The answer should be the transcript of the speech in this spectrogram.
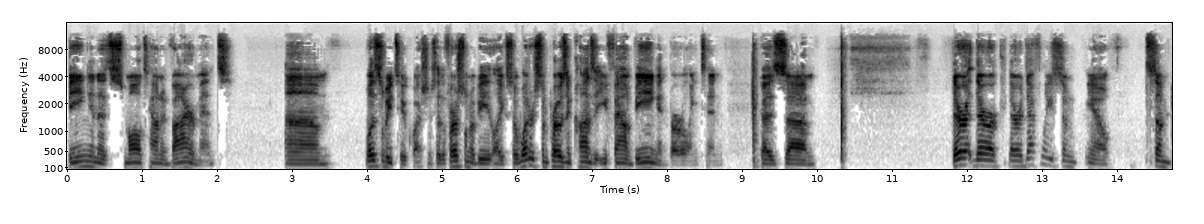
being in a small town environment? Um, well, this will be two questions. So the first one will be like, so what are some pros and cons that you found being in Burlington? Because um, there there are there are definitely some you know some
